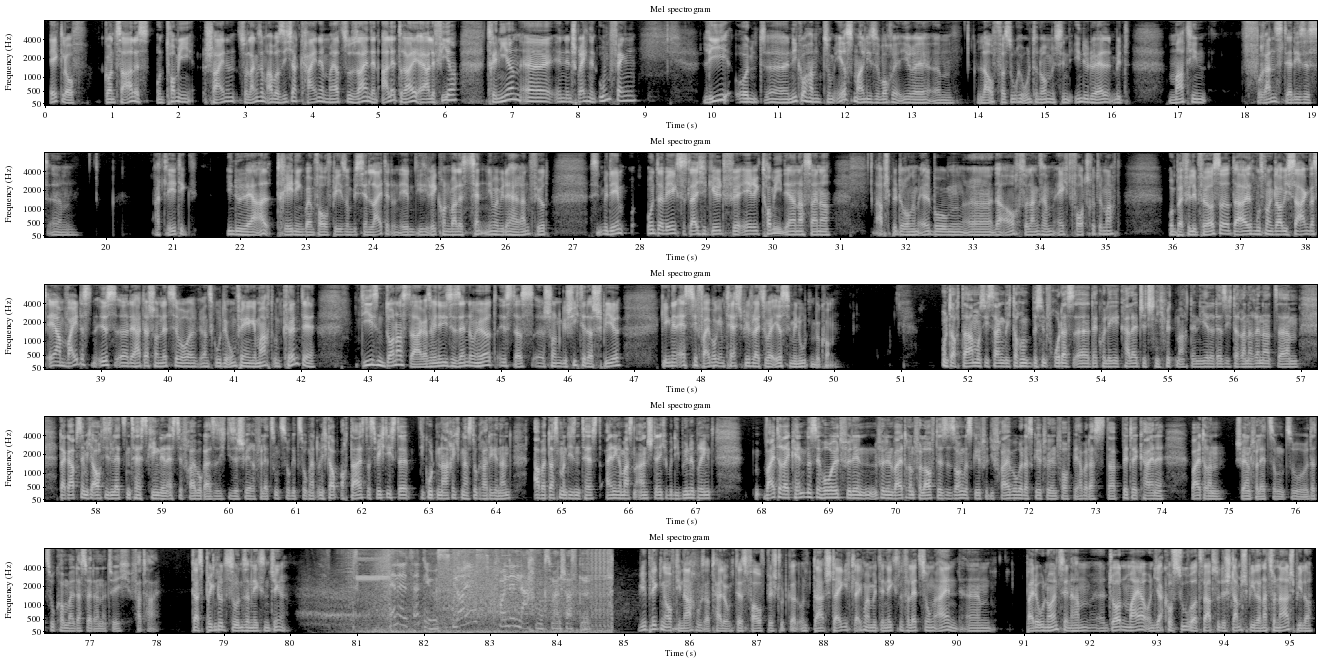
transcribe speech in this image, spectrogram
Ekloff, Gonzales und Tommy scheinen so langsam aber sicher keine mehr zu sein, denn alle drei, äh, alle vier trainieren äh, in entsprechenden Umfängen. Lee und äh, Nico haben zum ersten Mal diese Woche ihre ähm, Laufversuche unternommen, sind individuell mit Martin Franz, der dieses ähm, Athletik Individualtraining beim VfB so ein bisschen leitet und eben die Rekonvaleszenten immer wieder heranführt, sind mit dem unterwegs. Das gleiche gilt für Erik Tommy, der nach seiner Absplitterung im Ellbogen äh, da auch so langsam echt Fortschritte macht. Und bei Philipp Förster, da muss man, glaube ich, sagen, dass er am weitesten ist. Äh, der hat ja schon letzte Woche ganz gute Umfänge gemacht und könnte diesen Donnerstag, also wenn ihr diese Sendung hört, ist das äh, schon Geschichte, das Spiel, gegen den SC Freiburg im Testspiel vielleicht sogar erste Minuten bekommen. Und auch da muss ich sagen, bin ich doch ein bisschen froh, dass äh, der Kollege Kalajic nicht mitmacht, denn jeder, der sich daran erinnert, ähm, da gab es nämlich auch diesen letzten Test gegen den SC Freiburg, als er sich diese schwere Verletzung zugezogen hat. Und ich glaube, auch da ist das Wichtigste, die guten Nachrichten hast du gerade genannt, aber dass man diesen Test einigermaßen anständig über die Bühne bringt, weitere Erkenntnisse holt für den, für den weiteren Verlauf der Saison. Das gilt für die Freiburger, das gilt für den VfB, aber dass da bitte keine weiteren schweren Verletzungen zu, dazukommen, weil das wäre dann natürlich fatal. Das bringt uns zu unserem nächsten Jingle. News. Neues von den Nachwuchsmannschaften. Wir blicken auf die Nachwuchsabteilung des VfB Stuttgart und da steige ich gleich mal mit den nächsten Verletzungen ein. Ähm, bei der U19 haben äh, Jordan Meyer und Jakov Suwer, zwei absolute Stammspieler, Nationalspieler,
